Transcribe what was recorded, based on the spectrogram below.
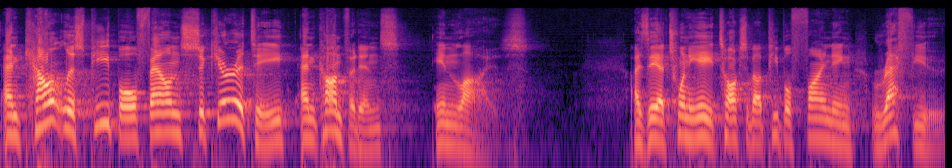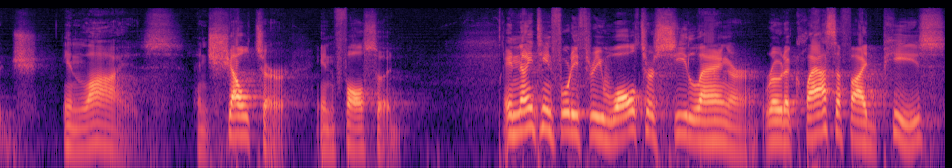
and countless people found security and confidence in lies. Isaiah 28 talks about people finding refuge in lies and shelter in falsehood. In 1943, Walter C. Langer wrote a classified piece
